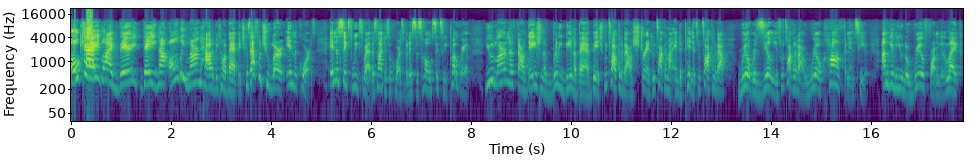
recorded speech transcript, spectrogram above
okay, like they they not only learned how to become a bad bitch, because that's what you learn in the course in the six weeks rather. It's not just a course but it's this whole six week program. You learn the foundation of really being a bad bitch. We're talking about strength. We're talking about independence. We're talking about real resilience. We're talking about real confidence here. I'm giving you the real formula. Like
